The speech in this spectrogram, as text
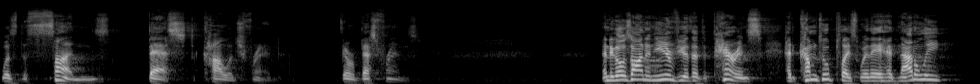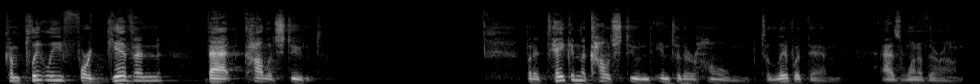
was the son's best college friend. They were best friends. And it goes on in the interview that the parents had come to a place where they had not only completely forgiven that college student, but had taken the college student into their home to live with them as one of their own.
